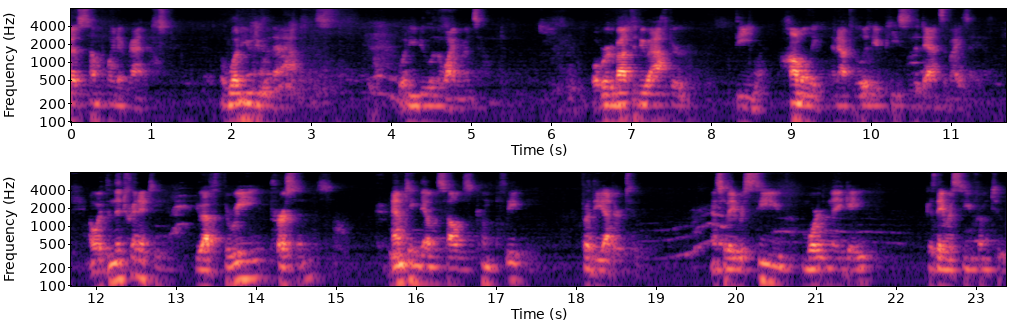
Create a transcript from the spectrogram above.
at some point it ran out. But what do you do when that happens? What do you do when the wine runs out? What we're about to do after the homily and after the litany of peace is the dance of Isaiah. And within the Trinity, you have three persons emptying themselves completely for the other two. And so they receive more than they gave because they receive from two,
